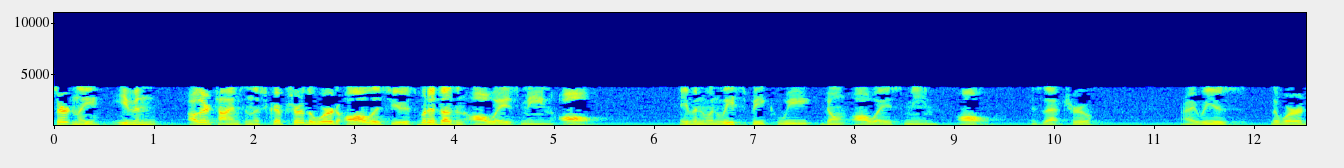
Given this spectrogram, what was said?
certainly, even other times in the Scripture, the word all is used, but it doesn't always mean all. Even when we speak, we don't always mean all. Is that true? Right? We use the word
